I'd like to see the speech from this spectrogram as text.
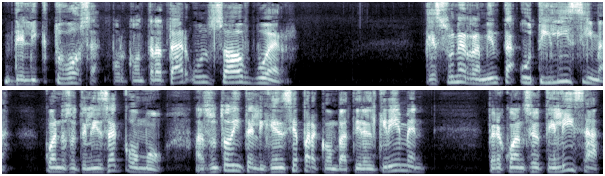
delictuosa por contratar un software que es una herramienta utilísima cuando se utiliza como asunto de inteligencia para combatir el crimen, pero cuando se utiliza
